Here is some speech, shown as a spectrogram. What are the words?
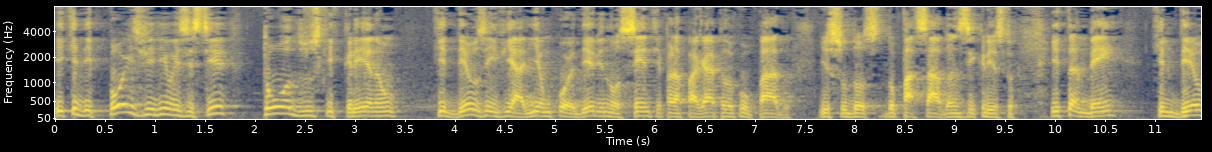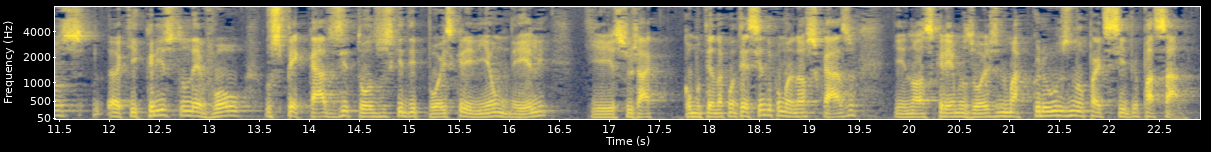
e que depois viriam a existir, todos os que creram que Deus enviaria um cordeiro inocente para pagar pelo culpado, isso do, do passado antes de Cristo, e também que Deus, eh, que Cristo levou os pecados de todos os que depois creriam nele, que isso já como tendo acontecido, como é o nosso caso, e nós cremos hoje numa cruz no particípio passado.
